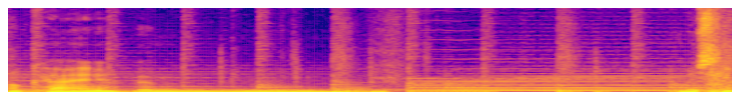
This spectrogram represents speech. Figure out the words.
Okay. Wir müssen...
